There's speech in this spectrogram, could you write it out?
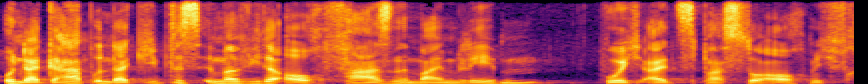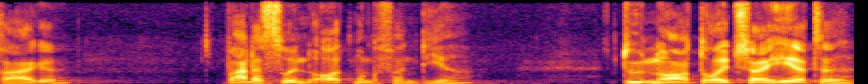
Und da gab und da gibt es immer wieder auch Phasen in meinem Leben, wo ich als Pastor auch mich frage, war das so in Ordnung von dir? Du norddeutscher Hirte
